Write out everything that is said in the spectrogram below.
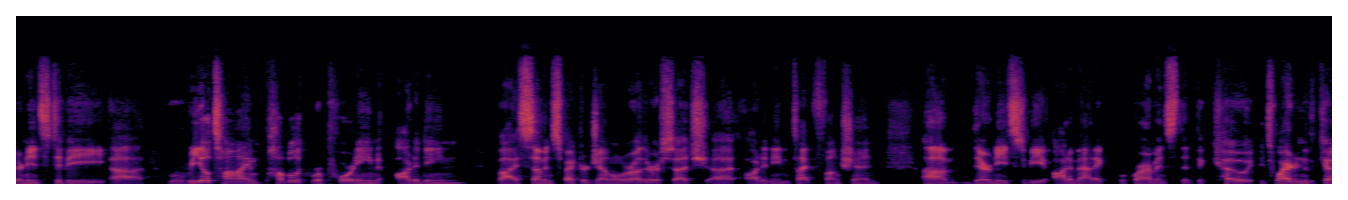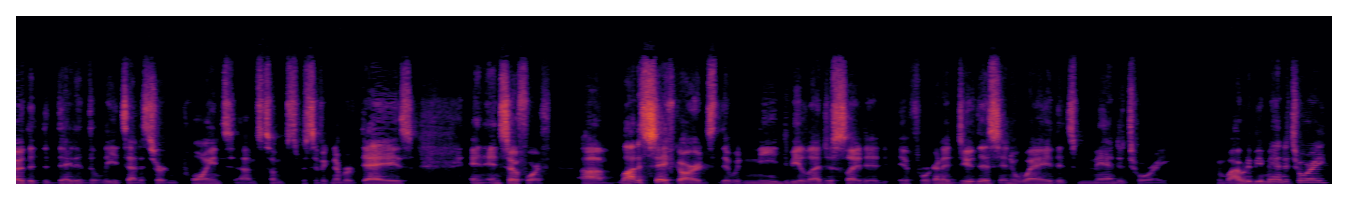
There needs to be uh, real-time public reporting, auditing by some inspector general or other such uh, auditing type function. Um, there needs to be automatic requirements that the code it's wired into the code that the data deletes at a certain point um, some specific number of days and, and so forth. Um, a lot of safeguards that would need to be legislated if we're going to do this in a way that's mandatory. And why would it be mandatory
